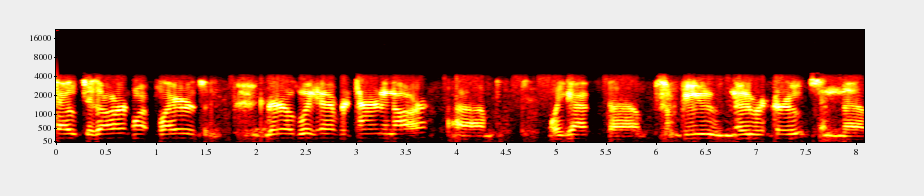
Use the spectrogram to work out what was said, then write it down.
coaches are and what players and girls we have returning are. Um, we got uh, some few new recruits and uh,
